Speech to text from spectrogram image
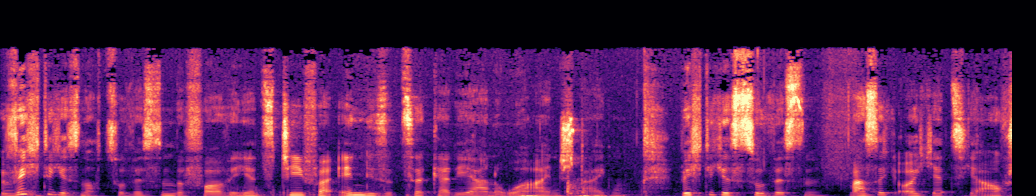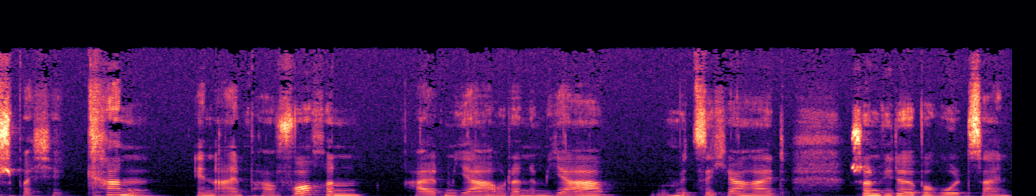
Wichtig ist noch zu wissen, bevor wir jetzt tiefer in diese zirkadiane Uhr einsteigen. Wichtig ist zu wissen, was ich euch jetzt hier aufspreche, kann in ein paar Wochen, halben Jahr oder einem Jahr mit Sicherheit schon wieder überholt sein,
